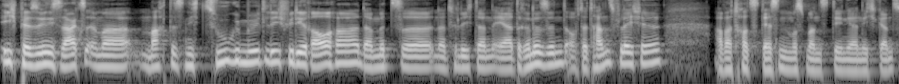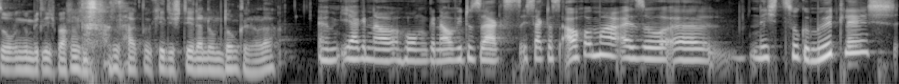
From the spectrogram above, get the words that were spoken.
ich persönlich sage es immer, macht es nicht zu gemütlich für die Raucher, damit sie natürlich dann eher drinne sind auf der Tanzfläche. Aber trotz dessen muss man es denen ja nicht ganz so ungemütlich machen, dass man sagt, okay, die stehen dann nur im Dunkeln, oder? Ähm, ja, genau, Hung, genau wie du sagst. Ich sage das auch immer, also äh, nicht zu gemütlich,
